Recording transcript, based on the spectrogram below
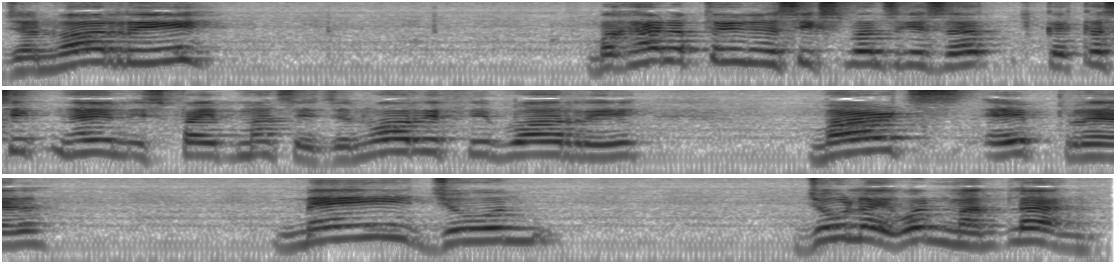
January maghanap tayo ng 6 months guys ha? kasi ngayon is 5 months eh. January, February, March, April, May, June, July, 1 month lang.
